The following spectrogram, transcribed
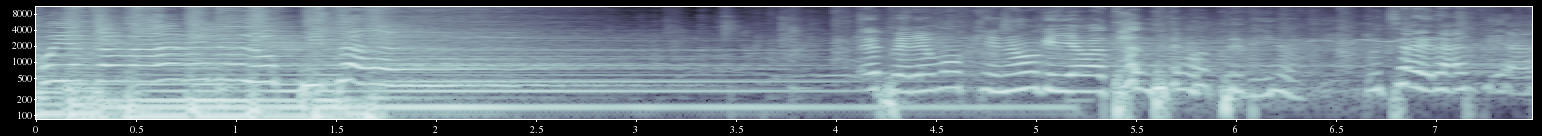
voy a acabar en el hospital. Esperemos que no, que ya bastante hemos tenido. Muchas gracias.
